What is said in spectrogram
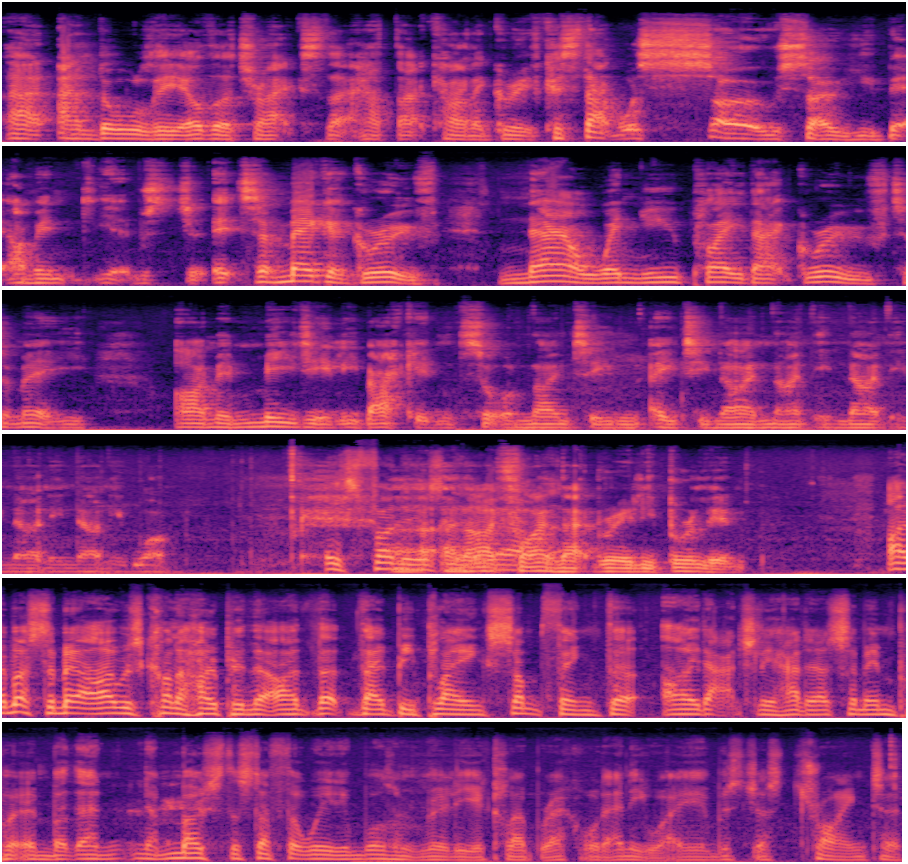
uh, and all the other tracks that had that kind of groove because that was so so ubit. I mean, it was ju- it's a mega groove. Now, when you play that groove to me, I'm immediately back in sort of 1989, 1990, 1991, It's funny, uh, isn't and it? I Yeah. find that really brilliant. I must admit, I was kind of hoping that, I, that they'd be playing something that I'd actually had uh, some input in, but then you know, most of the stuff that we did wasn't really a club record anyway. It was just trying to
